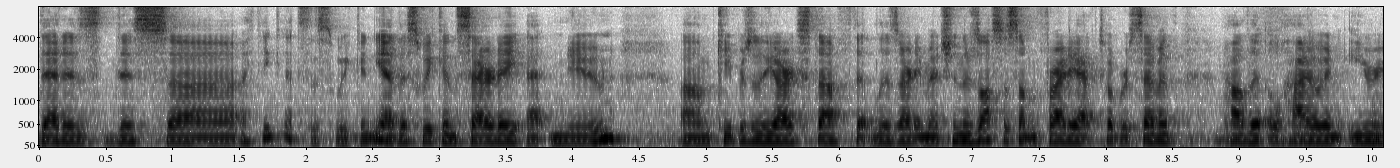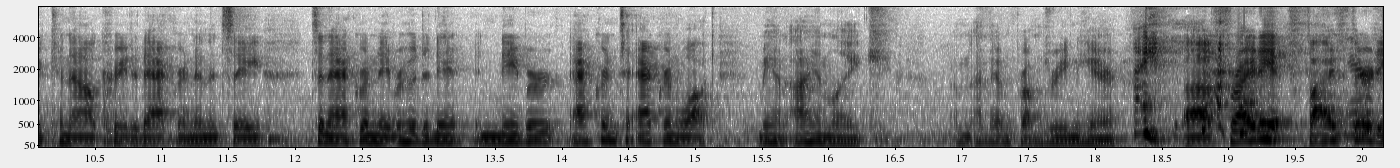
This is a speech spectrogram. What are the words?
that is this. Uh, I think that's this weekend. Yeah, this weekend, Saturday at noon. Um, Keepers of the Art stuff that Liz already mentioned. There's also something Friday, October 7th, how the Ohio and Erie Canal created Akron, and it's a it's an Akron neighborhood to na- neighbor Akron to Akron walk. Man, I am like. I'm, I'm having problems reading here. Uh, Friday at 5:30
